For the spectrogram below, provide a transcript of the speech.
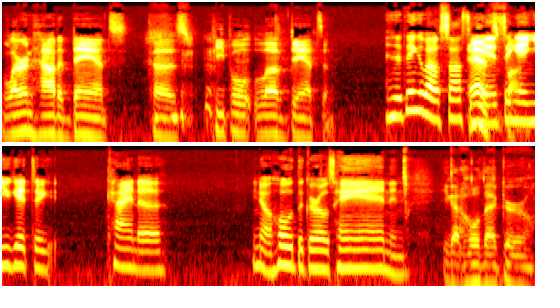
Learn how to dance cuz people love dancing. And the thing about salsa And dancing, fun. and you get to kind of you know, hold the girl's hand and You gotta hold that girl.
